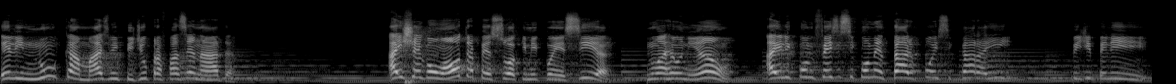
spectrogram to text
ele nunca mais me pediu para fazer nada. Aí chegou uma outra pessoa que me conhecia, numa reunião, aí ele fez esse comentário, pô, esse cara aí, pedi para ele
